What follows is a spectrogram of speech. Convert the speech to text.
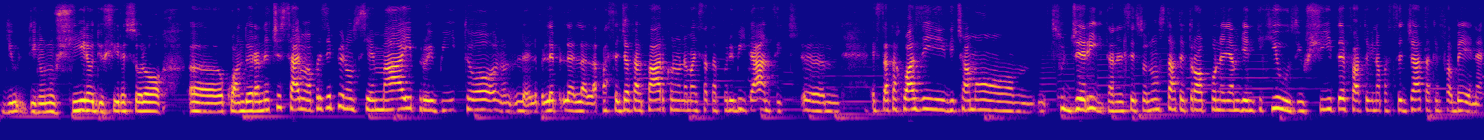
di, non uscire o di uscire solo uh, quando era necessario, ma per esempio non si è mai proibito, le, le, le, la passeggiata al parco non è mai stata proibita, anzi um, è stata quasi diciamo suggerita, nel senso non state troppo negli ambienti chiusi, uscite, fatevi una passeggiata che fa bene.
